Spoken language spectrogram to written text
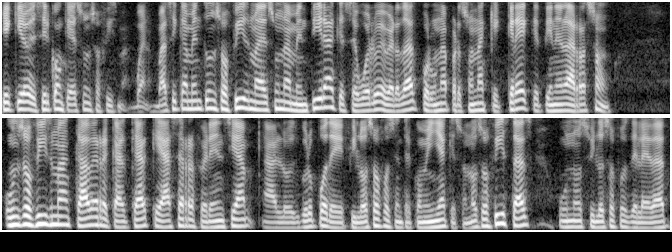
¿Qué quiero decir con que es un sofisma? Bueno, básicamente un sofisma es una mentira que se vuelve verdad por una persona que cree que tiene la razón. Un sofisma cabe recalcar que hace referencia a los grupos de filósofos, entre comillas, que son los sofistas, unos filósofos de la edad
